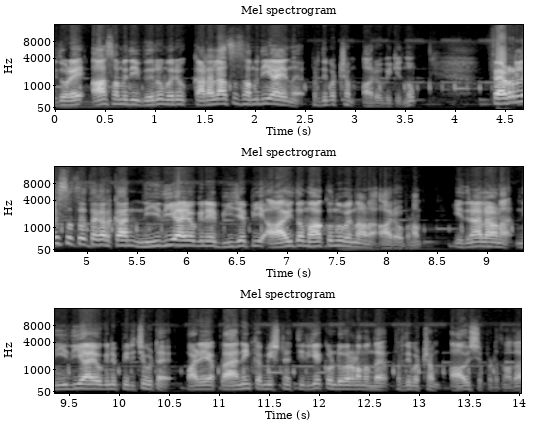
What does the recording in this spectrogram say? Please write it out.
ഇതോടെ ആ സമിതി വെറുമൊരു കടലാസ സമിതിയായെന്ന് പ്രതിപക്ഷം ആരോപിക്കുന്നു. ഫെഡറലിസത്തെ തകർക്കാൻ നീതി ആയോഗിനെ ബി ജെ പി ആയുധമാക്കുന്നുവെന്നാണ് ആരോപണം. ഇതിനാലാണ് നീതി ആയോഗിനെ പിരിച്ചുവിട്ട് പഴയ പ്ലാനിംഗ് കമ്മീഷനെ തിരികെ കൊണ്ടുവരണമെന്ന് പ്രതിപക്ഷം ആവശ്യപ്പെടുന്നത്.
